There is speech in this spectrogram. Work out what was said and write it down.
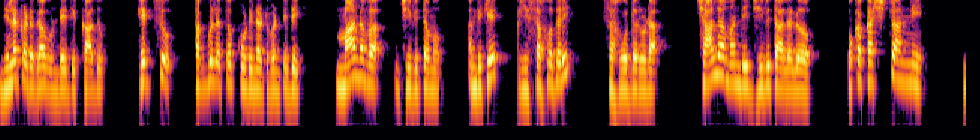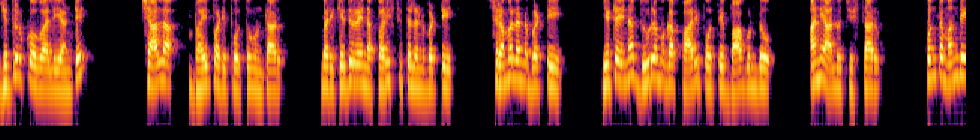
నిలకడగా ఉండేది కాదు. హెచ్చు తగ్గులతో కూడినటువంటిది మానవ జీవితము. అందుకే ప్రియ సహోదరి సహోదరుడా చాలామంది జీవితాలలో ఒక కష్టాన్ని ఎదుర్కోవాలి అంటే చాలా భయపడిపోతూ ఉంటారు. వారికి ఎదురైన పరిస్థితులను బట్టి శ్రమలను బట్టి ఎటైనా దూరముగా పారిపోతే బాగుండో అని ఆలోచిస్తారు. కొంతమంది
